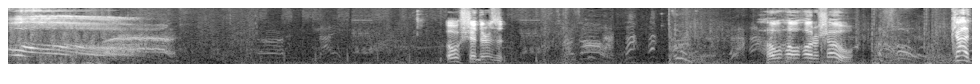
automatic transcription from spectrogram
Whoa! Oh shit! There's a ho ho ho to show. God,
